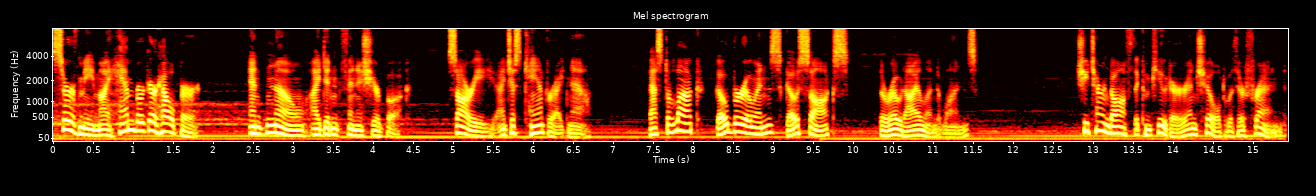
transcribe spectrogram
Serve me my hamburger helper. And no, I didn't finish your book. Sorry, I just can't right now. Best of luck. Go Bruins, go Sox, the Rhode Island ones. She turned off the computer and chilled with her friend,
